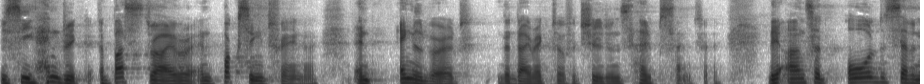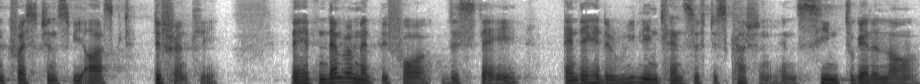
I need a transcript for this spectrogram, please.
You see Hendrik, a bus driver and boxing trainer, and Engelbert, the director of a children's help center. They answered all the seven questions we asked differently. They had never met before this day, and they had a really intensive discussion and seemed to get along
